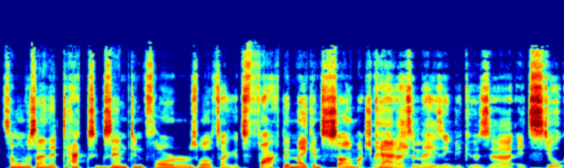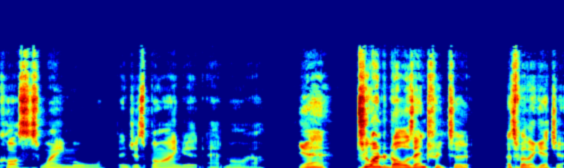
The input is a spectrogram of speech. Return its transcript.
someone was saying they're tax exempt in Florida as well. It's like it's fucked. They're making so much Wow, cash. that's amazing because uh, it still costs way more than just buying it at Myer. yeah. $200 entry too. That's where they get you.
